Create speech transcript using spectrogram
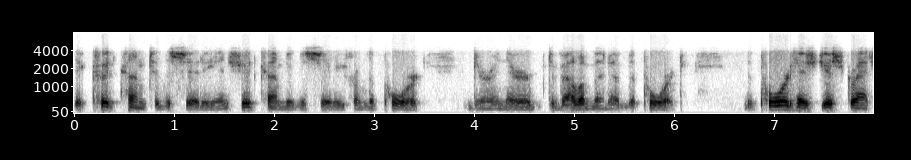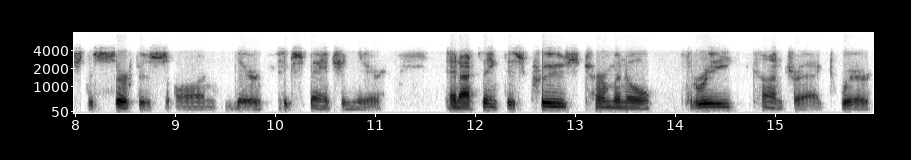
that could come to the city and should come to the city from the port during their development of the port. The port has just scratched the surface on their expansion there. And I think this cruise terminal three contract, where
